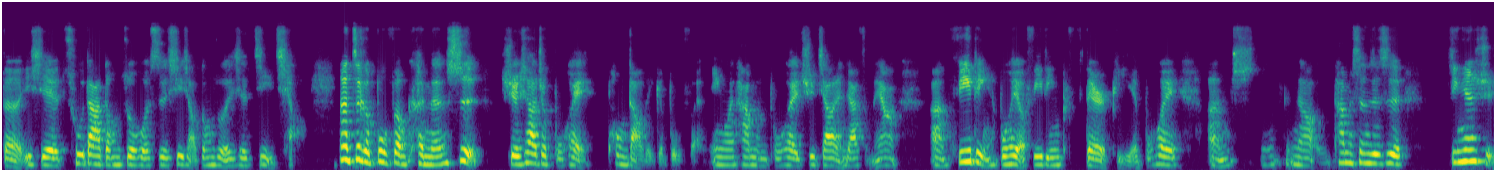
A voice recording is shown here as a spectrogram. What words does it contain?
的一些粗大动作或是细小动作的一些技巧？那这个部分可能是学校就不会碰到的一个部分，因为他们不会去教人家怎么样，嗯，feeding 不会有 feeding therapy，也不会，嗯，那他们甚至是今天学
